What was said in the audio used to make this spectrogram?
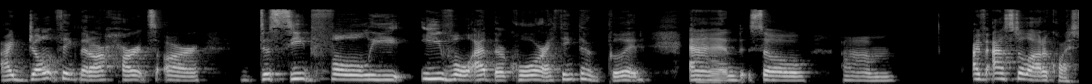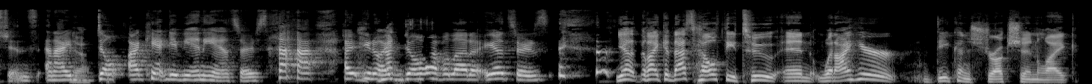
I don't think that our hearts are deceitfully evil at their core. I think they're good. Mm-hmm. And so, um, I've asked a lot of questions and I yeah. don't, I can't give you any answers. I, you know, I don't have a lot of answers. yeah. Like that's healthy too. And when I hear deconstruction, like,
